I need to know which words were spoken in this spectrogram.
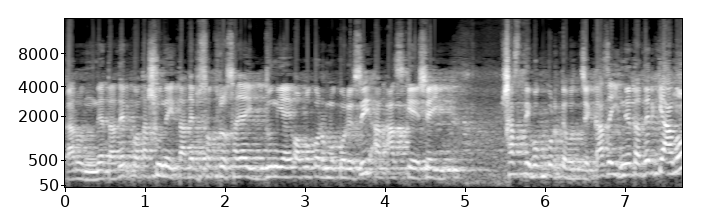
কারণ নেতাদের কথা শুনেই তাদের ছত্র ছায়াই দুনিয়ায় অপকর্ম করেছি আর আজকে সেই শাস্তি ভোগ করতে হচ্ছে। কাজেই নেতাদেরকে আনো,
